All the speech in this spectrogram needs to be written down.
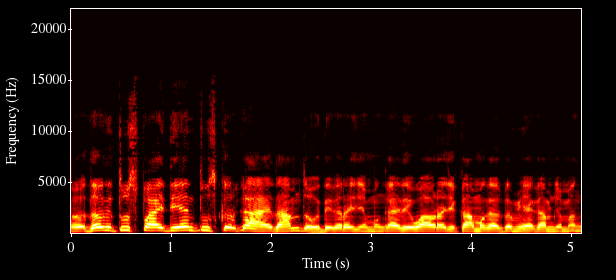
अ, जाऊ दे तूच पाहते आणि तूच कर काय. तर आमचं होते करायचे मग काय ते वावराचे काम काय कमी आहे का आमच्या मग?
